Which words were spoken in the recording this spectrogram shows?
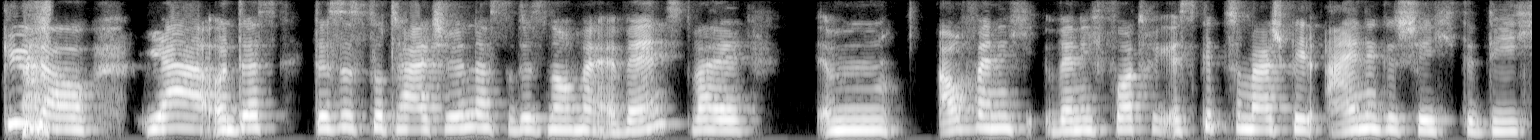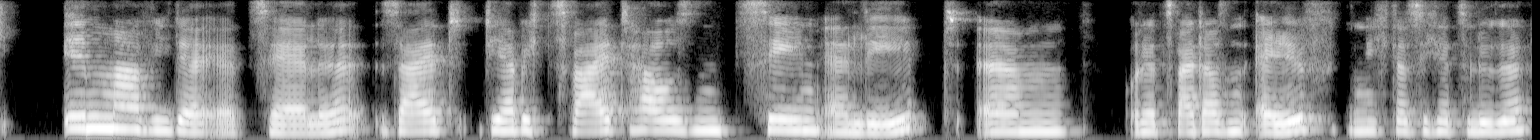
Genau, ja, und das, das ist total schön, dass du das nochmal erwähnst, weil ähm, auch wenn ich, wenn ich vorträge, es gibt zum Beispiel eine Geschichte, die ich immer wieder erzähle. Seit, die habe ich 2010 erlebt ähm, oder 2011, nicht, dass ich jetzt lüge,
